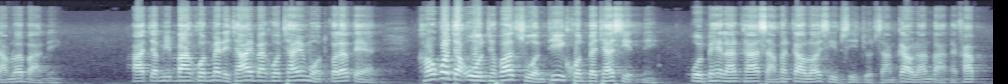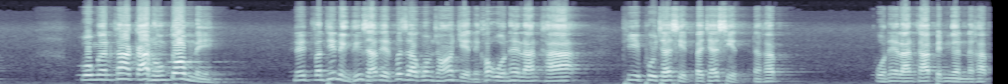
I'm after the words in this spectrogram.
สามร้อยบาทนี่อาจจะมีบางคนไม่ได้ใช้ บางคนใช้ไม่หมดก็แล้วแต่เขาก็จะโอนเฉพาะส่วนที่คนไปใช้สิทธิ์นี่โอนไปให้ร้านค้า 3,944.39 ล้านบาทนะครับ วงเงินค่าการหุงต้มนี่ ในวันที่ 1 ถึง31พฤษภาคม2567เนี่ยเขาโอนให้ร้านค้าที่ผู้ใช้สิทธิ์ไปใช้สิทธิ์นะครับ โอนให้ร้านค้าเป็นเงินนะครับ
